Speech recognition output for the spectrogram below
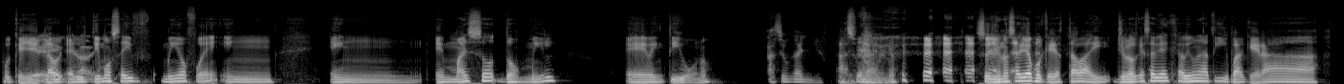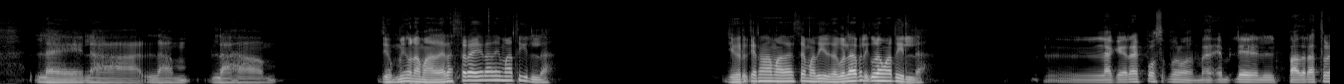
Porque la- el último save mío fue en, en, en marzo 2021. Hace un año. hace un año. So, yo no sabía por qué yo estaba ahí. Yo lo que sabía es que había una tipa que era la, la, la, la- Dios mío, la madrastra era de Matilda. Yo creo que era la madrastra de Matilda. ¿Te acuerdas de la película Matilda? La que era esposa. Bueno, el, el padrastro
